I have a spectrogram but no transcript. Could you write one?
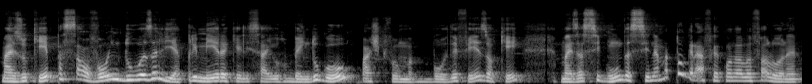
mas o Kepa salvou em duas ali. A primeira que ele saiu bem do gol, acho que foi uma boa defesa, ok. Mas a segunda, cinematográfica, quando a Alan falou, né?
